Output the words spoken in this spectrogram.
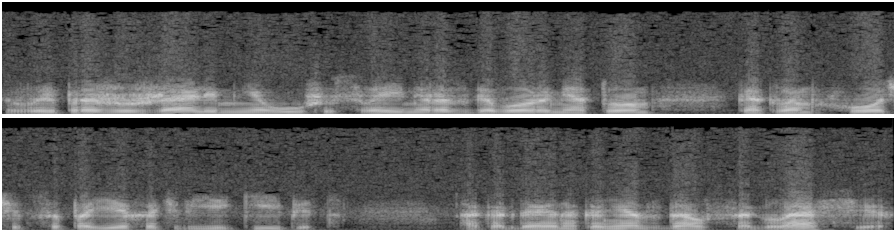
Вы прожужжали мне уши своими разговорами о том, как вам хочется поехать в Египет, а когда я, наконец, дал согласие,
